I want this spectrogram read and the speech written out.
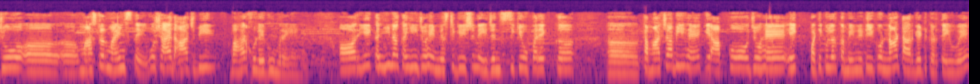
जो मास्टर माइंड्स थे, वो शायद आज भी बाहर खुले घूम रहे हैं। और ये कहीं ना कहीं जो है इन्वेस्टिगेशन एजेंसी के ऊपर एक तमाचा भी है कि आपको जो है एक पर्टिकुलर कम्युनिटी को ना टारगेट करते हुए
